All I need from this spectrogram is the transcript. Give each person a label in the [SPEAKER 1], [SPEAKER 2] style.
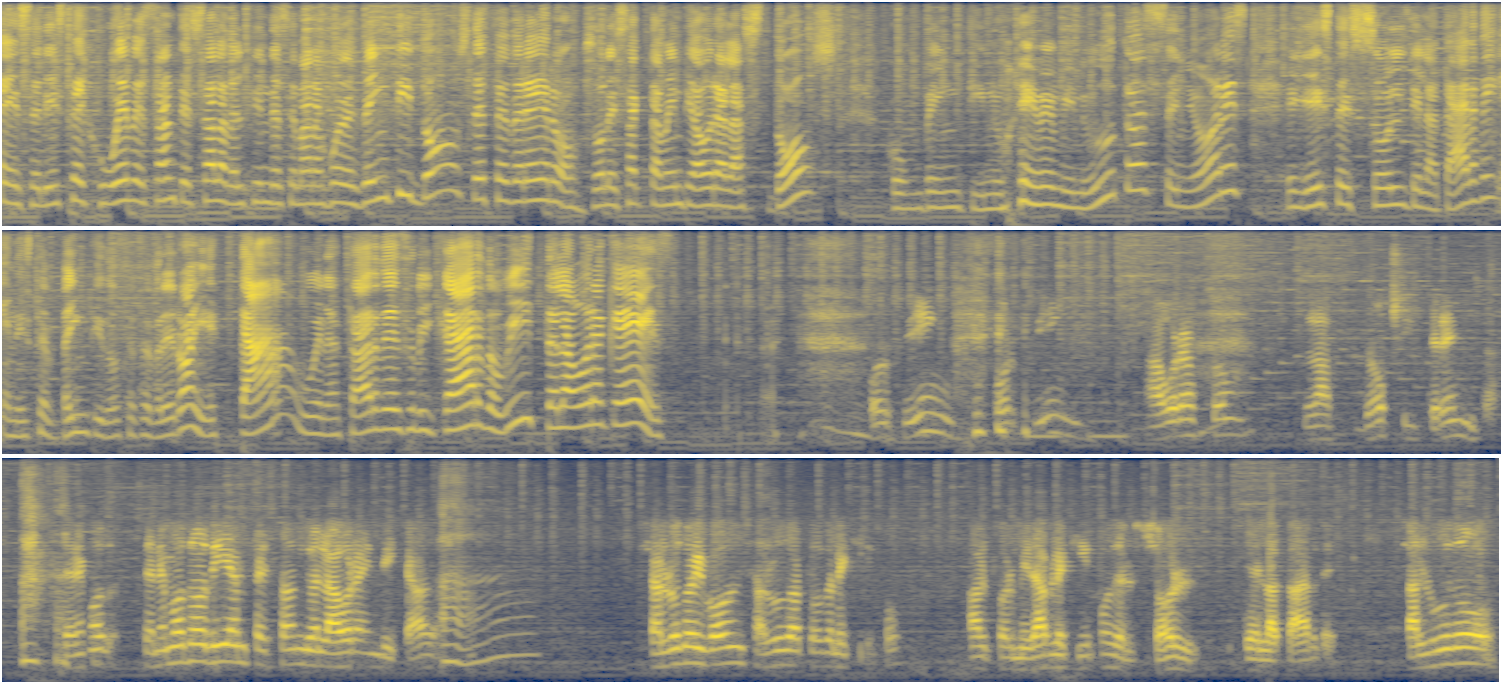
[SPEAKER 1] En este jueves antesala del fin de semana, jueves 22 de febrero. Son exactamente ahora las 2 con 29 minutos, señores, en este sol de la tarde, en este 22 de febrero. Ahí está. Buenas tardes, Ricardo. ¿Viste la hora que es?
[SPEAKER 2] Por fin, por fin. Ahora son las 2 y 30. Tenemos, tenemos dos días empezando en la hora indicada.
[SPEAKER 1] Ah,
[SPEAKER 2] Saludo a Ivonne, saludo a todo el equipo, al formidable equipo del Sol de la tarde. Saludo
